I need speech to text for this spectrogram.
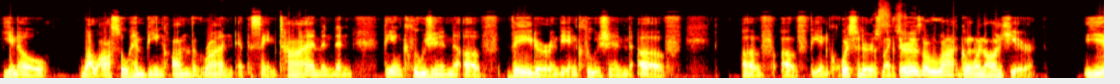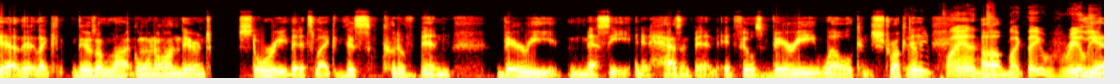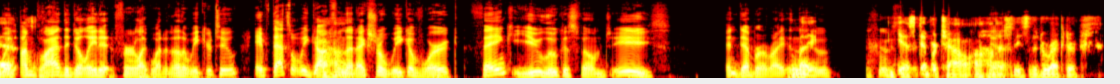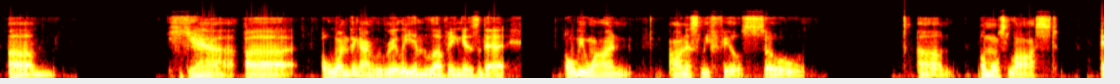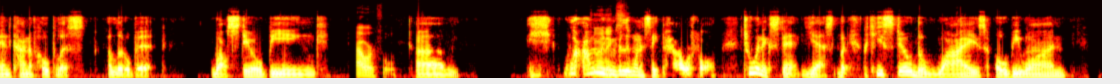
you know while also him being on the run at the same time and then the inclusion of Vader and the inclusion of of of the inquisitors This like is there true. is a lot going on here yeah there, like there's a lot going on there in story that it's like this could have been very messy and it hasn't been it feels very well constructed very planned. Um, like they really yeah. went. I'm glad they delayed it for like what another week or two. If that's what we got from Uh-huh. that extra week of work, thank you, Lucasfilm. Jeez, and Deborah, right? Isn't Like, who? yes deborah chow uh-huh Yeah. is- is the director um yeah uh one thing i really am loving is that obi-wan honestly feels so um almost lost and kind of hopeless a little bit while still being Powerful. um he- well, I don't even really want to say powerful. To an extent, yes, but he's still the wise Obi Wan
